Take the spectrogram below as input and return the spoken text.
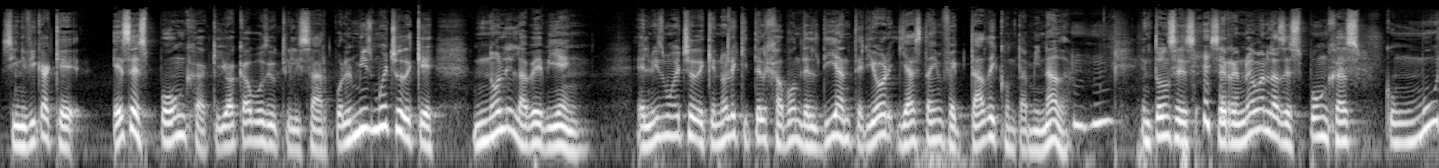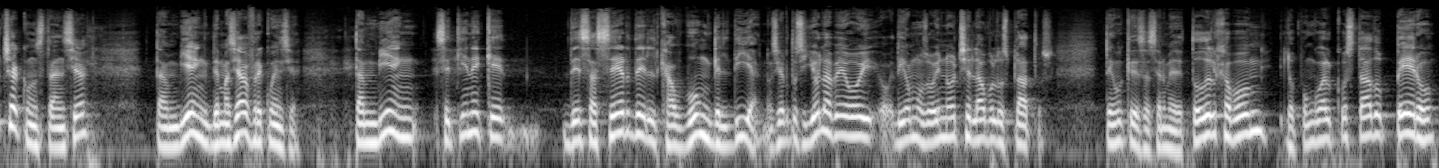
Significa que esa esponja que yo acabo de utilizar, por el mismo hecho de que no le lavé bien, el mismo hecho de que no le quité el jabón del día anterior, ya está infectada y contaminada. Uh -huh. Entonces, se renuevan las esponjas con mucha constancia, también, demasiada frecuencia. También se tiene que deshacer del jabón del día, ¿no es cierto? Si yo lavé hoy, digamos, hoy noche lavo los platos, tengo que deshacerme de todo el jabón, lo pongo al costado, pero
